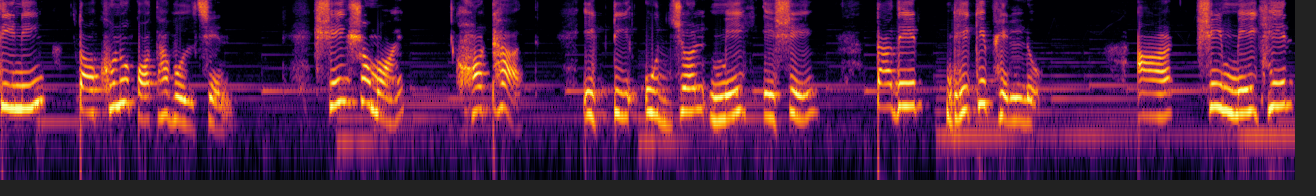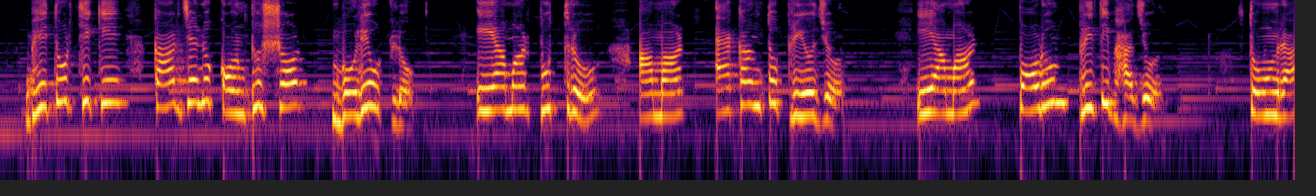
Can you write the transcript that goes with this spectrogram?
তিনি তখনও কথা বলছেন। সেই সময় হঠাৎ একটি উজ্জ্বল মেঘ এসে তাদের ঢেকে ফেলল। আর সেই মেঘের ভেতর থেকে কার যেন কণ্ঠস্বর বলে উঠল, এ আমার পুত্র, আমার একান্ত প্রিয়জন, এ আমার পরম প্রীতিভাজন, তোমরা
